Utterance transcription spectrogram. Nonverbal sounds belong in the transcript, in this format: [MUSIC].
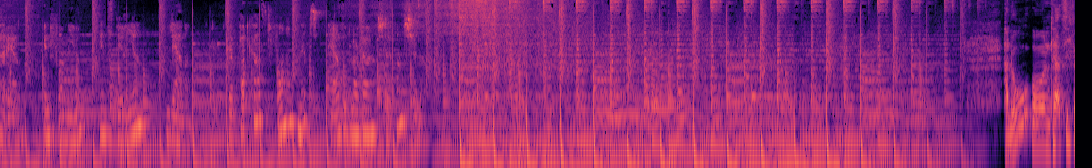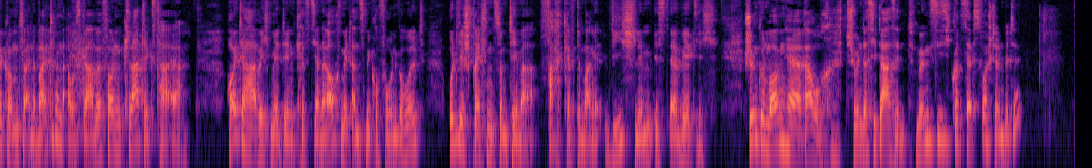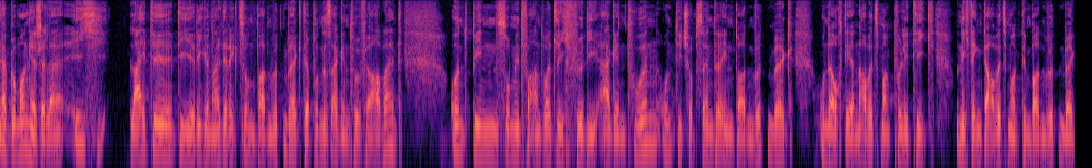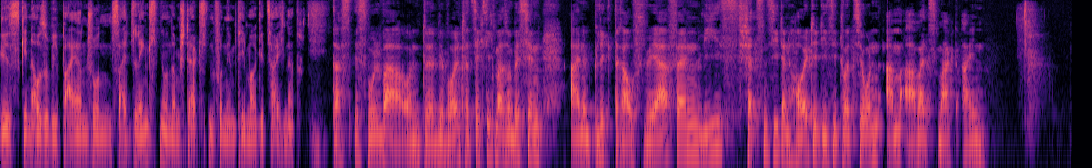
HR. Informieren, inspirieren, lernen. Der Podcast von und mit Herseblogger Stefan Schiller. Hallo und herzlich willkommen zu einer weiteren Ausgabe von Klartext HR. Heute habe ich mir den Christian Rauch mit ans Mikrofon geholt und wir sprechen zum Thema Fachkräftemangel. Wie schlimm ist er wirklich? Schönen guten Morgen, Herr Rauch. Schön, dass Sie da sind. Mögen Sie sich kurz selbst vorstellen, bitte? Ja, guten Morgen, Herr Scheller. Ich leite die Regionaldirektion Baden-Württemberg der Bundesagentur für Arbeit und bin somit verantwortlich für die Agenturen und die Jobcenter in Baden-Württemberg und auch deren Arbeitsmarktpolitik. Und ich denke, der Arbeitsmarkt in Baden-Württemberg ist genauso wie Bayern schon seit längsten und am stärksten von dem Thema gezeichnet. Das ist wohl wahr. Und äh, wir wollen tatsächlich mal so ein bisschen einen Blick drauf werfen. Wie schätzen Sie denn heute die Situation am Arbeitsmarkt ein?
